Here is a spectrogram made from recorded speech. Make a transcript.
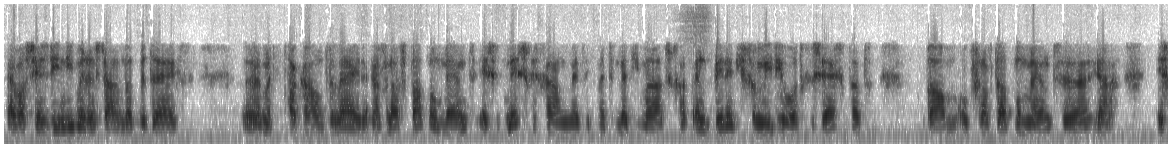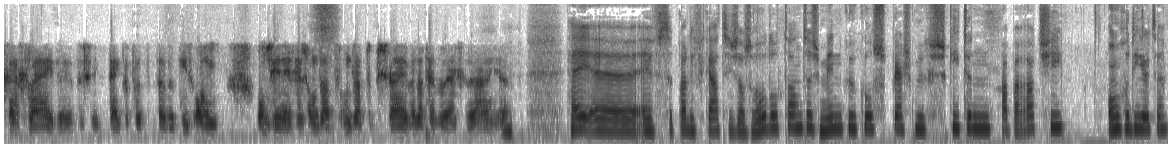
Hij was sindsdien niet meer in staat om dat bedrijf uh, met strakke hand te leiden. En vanaf dat moment is het misgegaan met, met, met die maatschappij. En binnen die familie wordt gezegd dat Bram ook vanaf dat moment uh, ja, is gaan glijden. Dus ik denk dat het, dat het niet on, onzinnig is om dat, om dat te beschrijven. Dat hebben wij gedaan, ja. Hij uh, heeft kwalificaties als roddeltantes, minkukels, persmuskieten, paparazzi, ongedierte.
